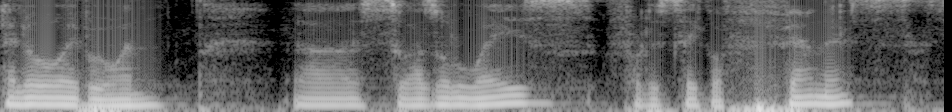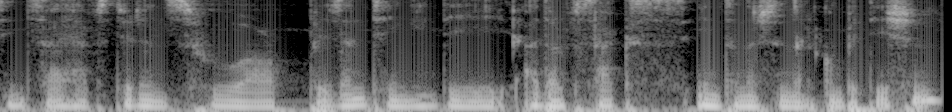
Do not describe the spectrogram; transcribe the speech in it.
Hello everyone. Uh, so as always, for the sake of fairness, since I have students who are presenting the Adolphe Sax International Competition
